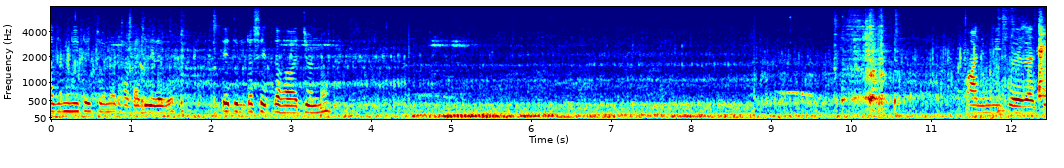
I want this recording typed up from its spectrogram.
পাঁচ মিনিটের জন্য ঢাকা দিয়ে দেবো। তেঁতুলটা সেদ্ধ হওয়ার জন্য। পাঁচ মিনিট হয়ে গেছে।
